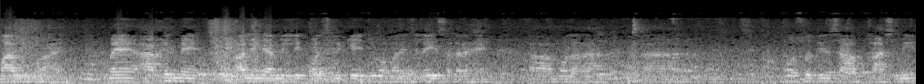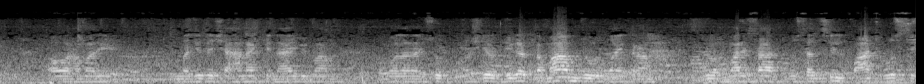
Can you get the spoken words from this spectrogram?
मालूम हुआ है। मैं आखिर में ऑल इंडिया मिली कौंसिल के जो हमारे ज़िले सदर हैं मौलाना मौसुद्दीन साहब कासमी और हमारे मस्जिद शाहाना के नायब इमाम मौलाना यूसुफ कुरशी और दीगर तमाम जो कराम जो हमारे साथ मुसलसिल पाँच रोज से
